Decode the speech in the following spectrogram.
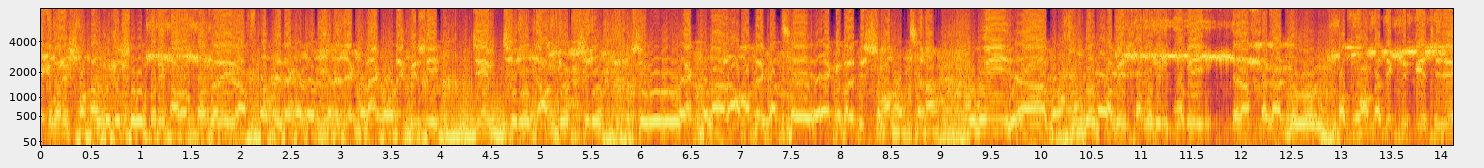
একেবারে সকাল থেকে শুরু করে কারণ বাজারে রাস্তাতে দেখা যাচ্ছে যে যেখানে আগে অনেক বেশি জ্যাম ছিল, যানজট ছিল, সেগুলো এখন আর আমাদের কাছে একেবারে দৃশ্যমান হচ্ছে না। খুবই সুন্দরভাবে যে রাস্তাঘাটগুলোর মধ্যে আমরা দেখতে পেয়েছি যে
